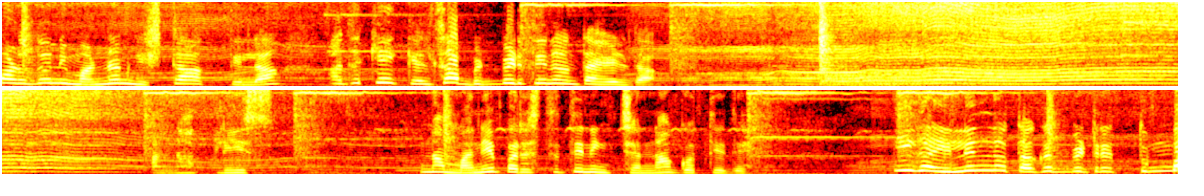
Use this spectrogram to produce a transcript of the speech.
ಮಾಡೋದು ನಿಮ್ಮ ಅಣ್ಣನಿಗೆ ಇಷ್ಟ ಆಗ್ತಿಲ್ಲ ಅದಕ್ಕೆ ಈ ಕೆಲಸ ಬಿಟ್ಬಿಡ್ತೀನಿ ಅಂತ ಹೇಳ್ದ. ಅಣ್ಣ ಪ್ಲೀಸ್ ನಮ್ಮ ಮನೆ ಪರಿಸ್ಥಿತಿ ನಿಂಗೆ ಚೆನ್ನಾಗಿ ಗೊತ್ತಿದೆ. ಈಗ ಇಲ್ಲಿಂದ ತೆಗೆದ್ಬಿಟ್ರೆ ತುಂಬ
